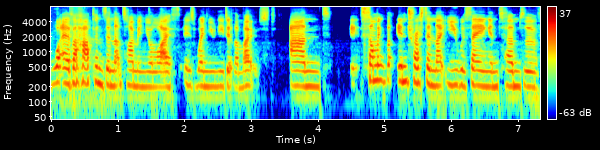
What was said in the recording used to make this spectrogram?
whatever happens in that time in your life is when you need it the most. And it's something interesting that you were saying in terms of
